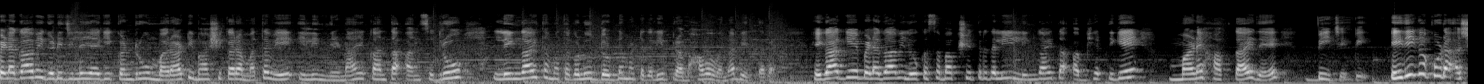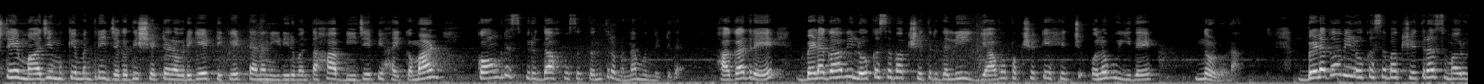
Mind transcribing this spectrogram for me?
ಬೆಳಗಾವಿ ಗಡಿ ಜಿಲ್ಲೆಯಾಗಿ ಕಂಡರೂ ಮರಾಠಿ ಭಾಷಿಕರ ಮತವೇ ಇಲ್ಲಿ ನಿರ್ಣಾಯಕ ಅಂತ ಅನಿಸಿದ್ರೂ. ಲಿಂಗಾಯತ ಮತಗಳು ದೊಡ್ಡ ಮಟ್ಟದಲ್ಲಿ ಪ್ರಭಾವವನ್ನ ಬೀರ್ತವೆ. ಹೀಗಾಗಿಯೇ ಬೆಳಗಾವಿ ಲೋಕಸಭಾ ಕ್ಷೇತ್ರದಲ್ಲಿ ಲಿಂಗಾಯತ ಅಭ್ಯರ್ಥಿಗೆ ಮಣೆ ಹಾಕ್ತಾ ಇದೆ ಬಿಜೆಪಿ. ಇದೀಗ ಕೂಡ ಅಷ್ಟೇ ಮಾಜಿ ಮುಖ್ಯಮಂತ್ರಿ ಜಗದೀಶ್ ಶೆಟ್ಟರ್ ಅವರಿಗೆ ಟಿಕೆಟ್ ಅನ್ನು ನೀಡಿರುವಂತಹ ಬಿಜೆಪಿ ಹೈಕಮಾಂಡ್ ಕಾಂಗ್ರೆಸ್ ವಿರುದ್ಧ ಹೊಸ ತಂತ್ರವನ್ನ ಮುಂದಿಟ್ಟಿದೆ. ಹಾಗಾದ್ರೆ ಬೆಳಗಾವಿ ಲೋಕಸಭಾ ಕ್ಷೇತ್ರದಲ್ಲಿ ಯಾವ ಪಕ್ಷಕ್ಕೆ ಹೆಚ್ಚು ಒಲವು ಇದೆ? ನೋಡೋಣ. ಬೆಳಗಾವಿ ಲೋಕಸಭಾ ಕ್ಷೇತ್ರ ಸುಮಾರು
